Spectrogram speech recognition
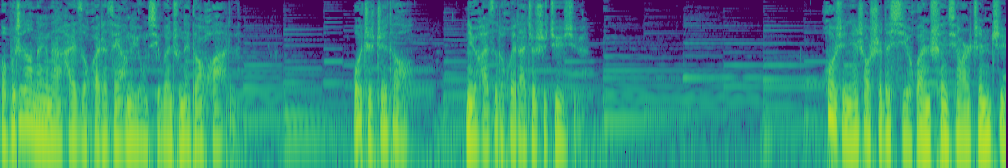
我不知道那个男孩子怀着怎样的勇气问出那段话的。我只知道，女孩子的回答就是拒绝。或许年少时的喜欢纯情而真挚，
